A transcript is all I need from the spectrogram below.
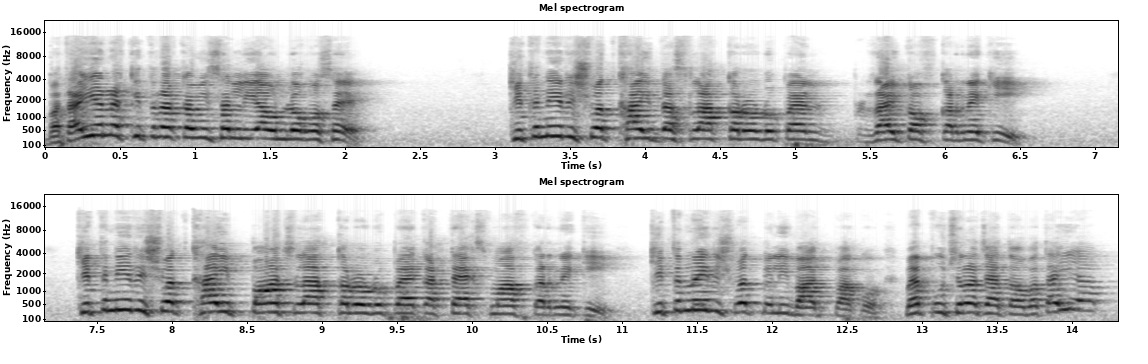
बताइए ना कितना कमीशन लिया उन लोगों से। कितनी रिश्वत खाई दस लाख करोड़ रुपए राइट ऑफ़ करने की। कितनी रिश्वत खाई पाँच लाख करोड़ रुपए का टैक्स माफ़ करने की। कितनी रिश्वत मिली भाजपा को। मैं पूछना चाहता हूँ, बताइए आप।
